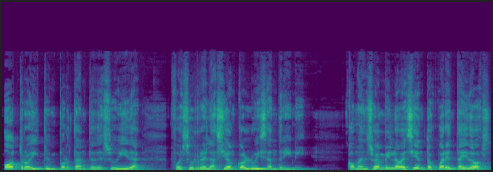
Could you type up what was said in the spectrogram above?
Otro hito importante de su vida fue su relación con Luis Andrini. Comenzó en 1942.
